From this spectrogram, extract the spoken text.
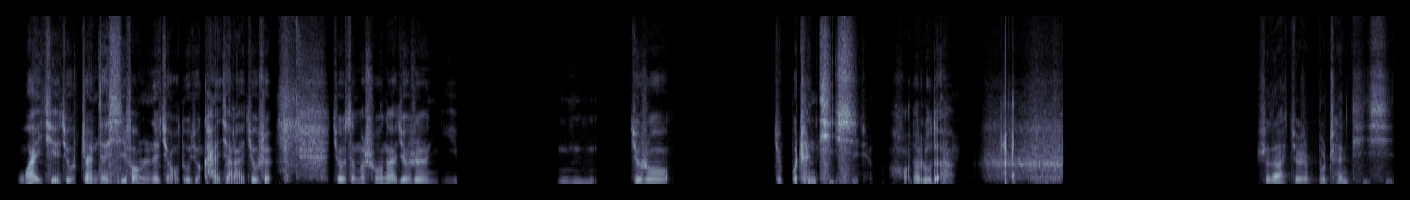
外界就站在西方人的角度就看下来，就是，就怎么说呢？就是你，嗯，就说就不成体系，好的，路德。是的，就是不成体系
